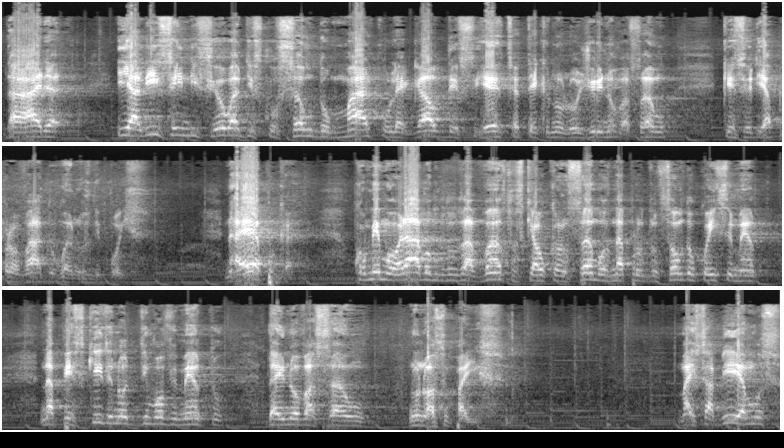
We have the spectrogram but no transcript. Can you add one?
da área e ali se iniciou a discussão do marco legal de ciência, tecnologia e inovação que seria aprovado anos depois. Na época, comemorávamos os avanços que alcançamos na produção do conhecimento na pesquisa e no desenvolvimento da inovação no nosso país. Mas sabíamos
